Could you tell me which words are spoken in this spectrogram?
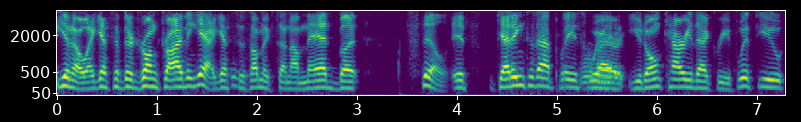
You know i guess if they're drunk driving yeah i guess to some extent i'm mad but still it's getting to that place right. where you don't carry that grief with you.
